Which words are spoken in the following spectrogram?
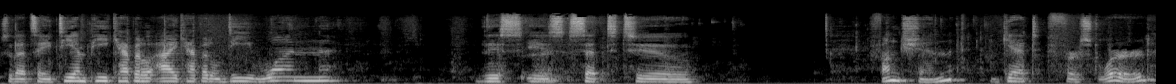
So that's a TMP capital I capital D1. This is set to function get first word.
